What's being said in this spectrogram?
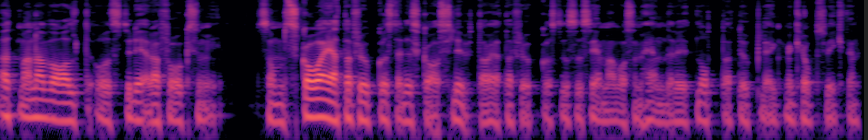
att man har valt att studera folk som, som ska äta frukost eller ska sluta äta frukost. Och så ser man vad som händer i ett lottat upplägg med kroppsvikten.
